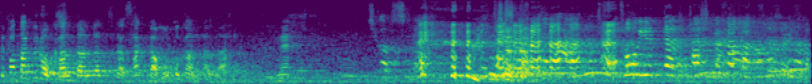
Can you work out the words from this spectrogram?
セパタクロー簡単だって言ったらサッカーもっと簡単だね違うしない。そう言ったら確かにサッカーの話だだ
